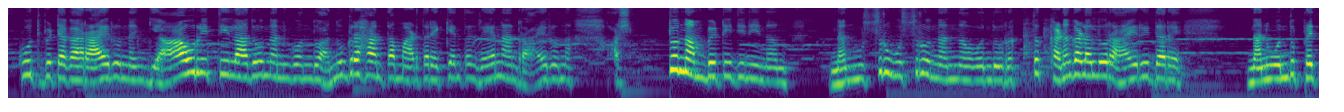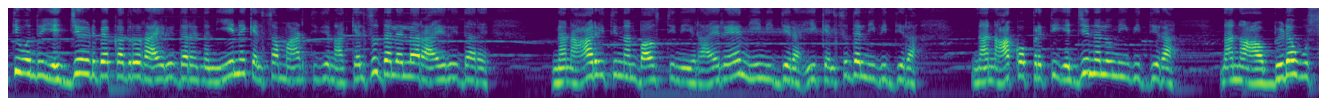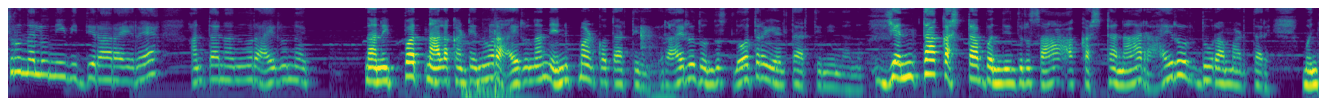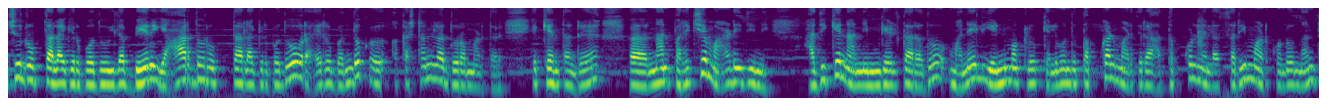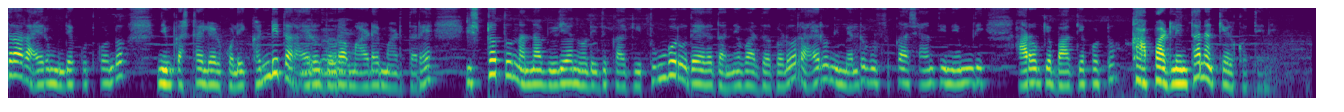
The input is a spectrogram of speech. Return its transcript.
ಕೂತು ಬಿಟ್ಟಾಗ ರಾಯರು ನನಗೆ ಯಾವ ರೀತಿಲಾದರೂ ನನಗೊಂದು ಅನುಗ್ರಹ ಅಂತ ಮಾಡ್ತಾರೆ. ಯಾಕೆ ಅಂತಂದರೆ ನಾನು ರಾಯರನ್ನ ಅಷ್ಟು ನಂಬಿಟ್ಟಿದ್ದೀನಿ ನಾನು. ನನ್ನ ಉಸಿರು ಉಸಿರು ನನ್ನ ಒಂದು ರಕ್ತ ಕಣಗಳಲ್ಲೂ ರಾಯರಿದ್ದಾರೆ. ನಾನು ಒಂದು ಪ್ರತಿಯೊಂದು ಹೆಜ್ಜೆ ಇಡಬೇಕಾದ್ರೂ ರಾಯರಿದ್ದಾರೆ. ನಾನು ಏನೇ ಕೆಲಸ ಮಾಡ್ತಿದ್ದೀನಿ ಆ ಕೆಲಸದಲ್ಲೆಲ್ಲ ರಾಯರಿದ್ದಾರೆ. ನಾನು ಆ ರೀತಿ ನಾನು ಭಾವಿಸ್ತೀನಿ, ರಾಯರೇ ನೀನಿದ್ದೀರಾ? ಈ ಕೆಲಸದಲ್ಲಿ ನೀವಿದ್ದೀರಾ? ನಾನು ಹಾಕೋ ಪ್ರತಿ ಹೆಜ್ಜೆನಲ್ಲೂ ನೀವಿದ್ದೀರಾ? ನಾನು ಆ ಬಿಡೋ ಉಸಿರಿನಲ್ಲೂ ನೀವಿದ್ದೀರಾ ರಾಯರೇ? ಅಂತ ನಾನು ರಾಯರನ್ನ ನಾನು ಇಪ್ಪತ್ನಾಲ್ಕು ಗಂಟೆನೂ ರಾಯರನ್ನ ನೆನಪು ಮಾಡ್ಕೋತಾ ಇರ್ತೀನಿ. ರಾಯರದೊಂದು ಸ್ಲೋತ್ರ ಹೇಳ್ತಾ ಇರ್ತೀನಿ ನಾನು. ಎಂಥ ಕಷ್ಟ ಬಂದಿದ್ರು ಸಹ ಆ ಕಷ್ಟನ ರಾಯರು ದೂರ ಮಾಡ್ತಾರೆ. ಮನುಷ್ಯನ ರೂಪದಲ್ಲಾಗಿರ್ಬೋದು ಇಲ್ಲ ಬೇರೆ ಯಾರ್ದೋ ರೂಪದಲ್ಲಾಗಿರ್ಬೋದು ರಾಯರು ಬಂದು ಆ ಕಷ್ಟನೆಲ್ಲ ದೂರ ಮಾಡ್ತಾರೆ. ಯಾಕೆ ಅಂತಂದರೆ ನಾನು ಪರೀಕ್ಷೆ ಮಾಡಿದ್ದೀನಿ. ಅದಕ್ಕೆ ನಾನು ನಿಮ್ಗೆ ಹೇಳ್ತಾ ಇರೋದು ಮನೇಲಿ ಹೆಣ್ಮಕ್ಳು ಕೆಲವೊಂದು ತಪ್ಪುಗಳು ಮಾಡ್ತೀರಾ ಆ ತಪ್ಪುಗಳನ್ನೆಲ್ಲ ಸರಿ ಮಾಡಿಕೊಂಡು ನಂತರ ರಾಯರ ಮುಂದೆ ಕೂತ್ಕೊಂಡು ನಿಮ್ಮ ಕಷ್ಟ ಎಲ್ಲ ಹೇಳ್ಕೊಳ್ಳಿ. ಖಂಡಿತ ರಾಯರು ದೂರ ಮಾಡೇ ಮಾಡ್ತಾರೆ. ಇಷ್ಟೊತ್ತು ನನ್ನ ವಿಡಿಯೋ ನೋಡಿದ್ದಕ್ಕಾಗಿ ತುಂಬ ಹೃದಯದ ಧನ್ಯವಾದಗಳು. ರಾಯರು ನಿಮ್ಮೆಲ್ರಿಗೂ ಸುಖ ಶಾಂತಿ ನೆಮ್ಮದಿ ಆರೋಗ್ಯ ಭಾಗ್ಯ ಕೊಟ್ಟು ಕಾಪಾಡಲಿ ಅಂತ ನಾನು ಕೇಳ್ಕೊತೀನಿ.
